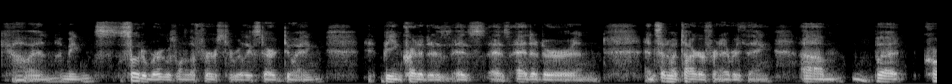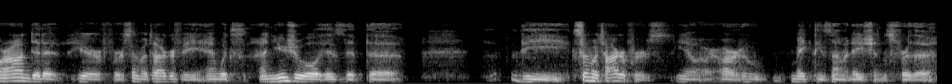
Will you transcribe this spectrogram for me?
Cohen. I mean, Soderbergh was one of the first to really start doing, being credited as as, as editor and and cinematographer and everything. Um, but Cuarón did it here for cinematography, and what's unusual is that the the cinematographers, you know, are, are who make these nominations for the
